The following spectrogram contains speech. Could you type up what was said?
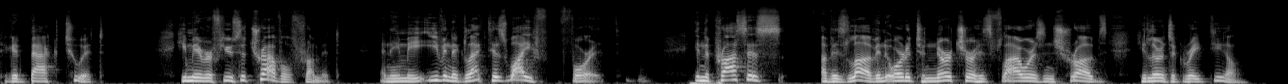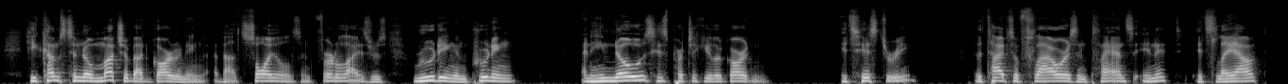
to get back to it. He may refuse to travel from it, and he may even neglect his wife for it. In the process of his love, in order to nurture his flowers and shrubs, he learns a great deal. He comes to know much about gardening, about soils and fertilizers, rooting and pruning, and he knows his particular garden, its history, the types of flowers and plants in it, its layout,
